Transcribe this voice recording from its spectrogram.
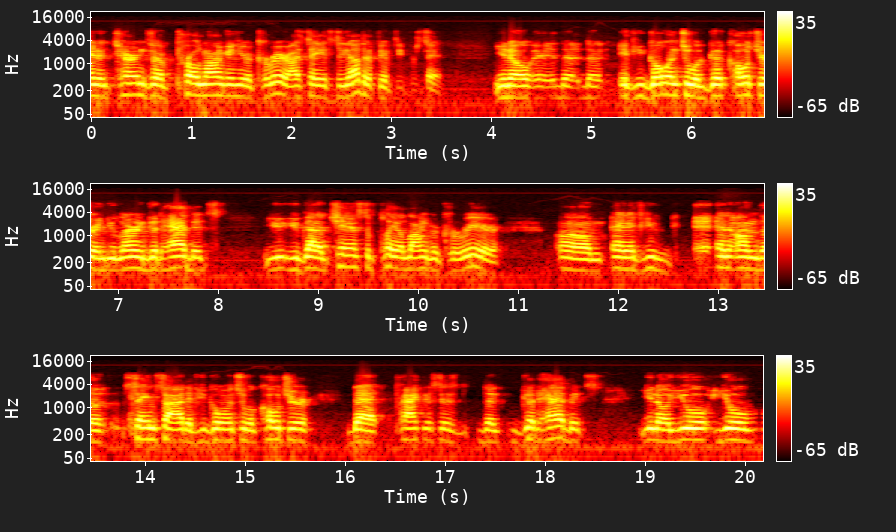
And in terms of prolonging your career, I say it's the other 50%. You know, eh, the, the, if you go into a good culture and you learn good habits, you, you got a chance to play a longer career. Um, and if you, and on the same side, if you go into a culture that practices the good habits, you know, you'll, you'll,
